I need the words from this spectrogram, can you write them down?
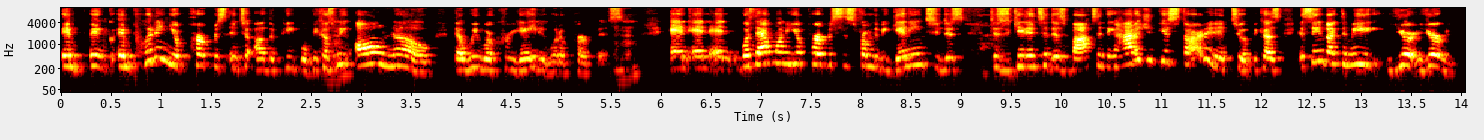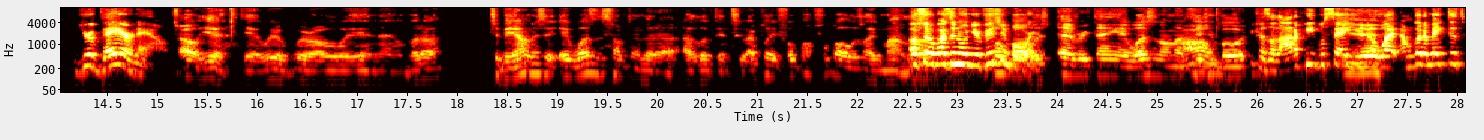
in, in, in putting your purpose into other people because we all know that we were created with a purpose. Mhm. and and and was that one of your purposes from the beginning to just just get into this boxing thing? How did you get started into it? Because it seems like to me you're you're you're there now. Oh yeah, yeah, we're we're all the way in now. But uh, to be honest, it, it wasn't something that I, I looked into. I played football. Football was like my. oh so it wasn't on your vision Football board was everything. It wasn't on my Oh. vision board. because a lot of people say, you know what, I'm going to make this.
